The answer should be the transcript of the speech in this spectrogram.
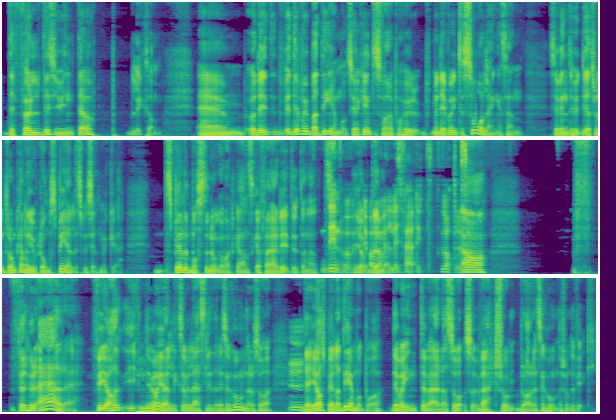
det följdes ju inte upp liksom. Ehm, och det, det var ju bara demot, så jag kan ju inte svara på hur, men det var ju inte så länge sedan. Så jag vet inte hur, jag tror inte de kan ha gjort om spelet speciellt mycket. Spelet måste nog ha varit ganska färdigt utan att... Det är nog Ja, det bara den- väldigt färdigt, låter det som. Ja. F- för hur är det? För jag, nu har jag liksom läst lite recensioner och så. Mm. Det jag spelade demot på, det var inte värda så, så, värt så bra recensioner som du fick.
